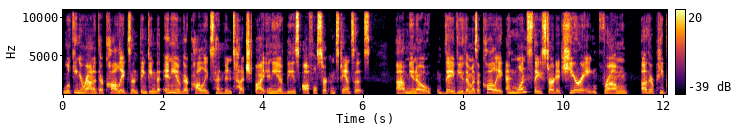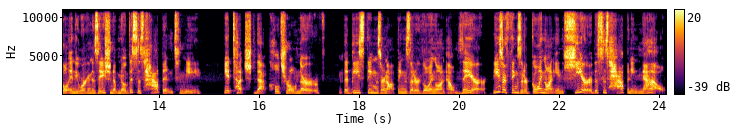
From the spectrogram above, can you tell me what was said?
looking around at their colleagues and thinking that any of their colleagues had been touched by any of these awful circumstances. Um, you know, they view them as a colleague. And once they started hearing from other people in the organization of, no, this has happened to me, it touched that cultural nerve. that these things are not things that are going on out there. These are things that are going on in here. This is happening now.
